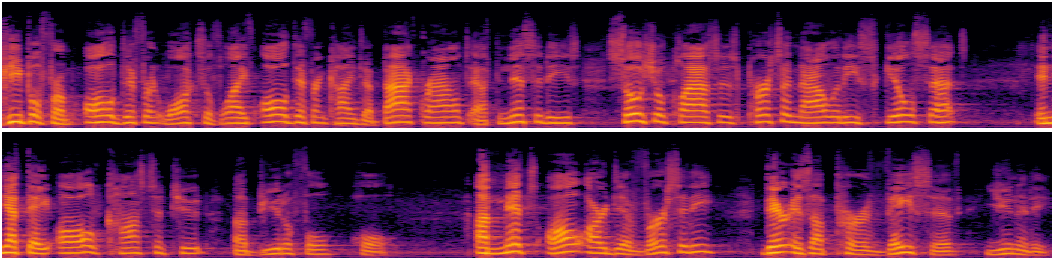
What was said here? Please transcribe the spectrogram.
People from all different walks of life, all different kinds of backgrounds, ethnicities, social classes, personalities, skill sets, and yet they all constitute a beautiful whole. Amidst all our diversity, there is a pervasive unity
